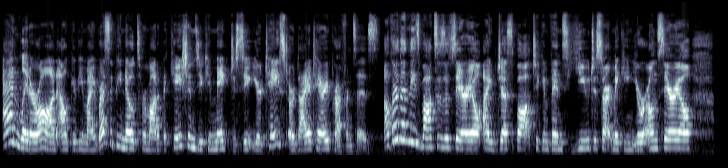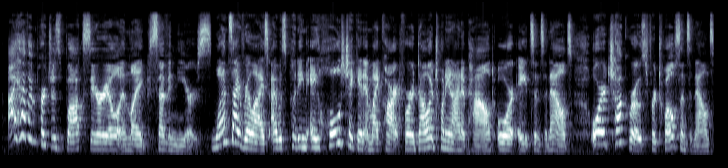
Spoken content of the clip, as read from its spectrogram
and later on, I'll give you my recipe notes for modifications you can make to suit your taste or dietary preferences. Other than these boxes of cereal I just bought to convince you to start making your own cereal, I haven't purchased box cereal in like seven years. Once I realized I was putting a whole chicken in my cart for $1.29 a pound or 8 cents an ounce, or a chuck roast for 12 cents an ounce,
